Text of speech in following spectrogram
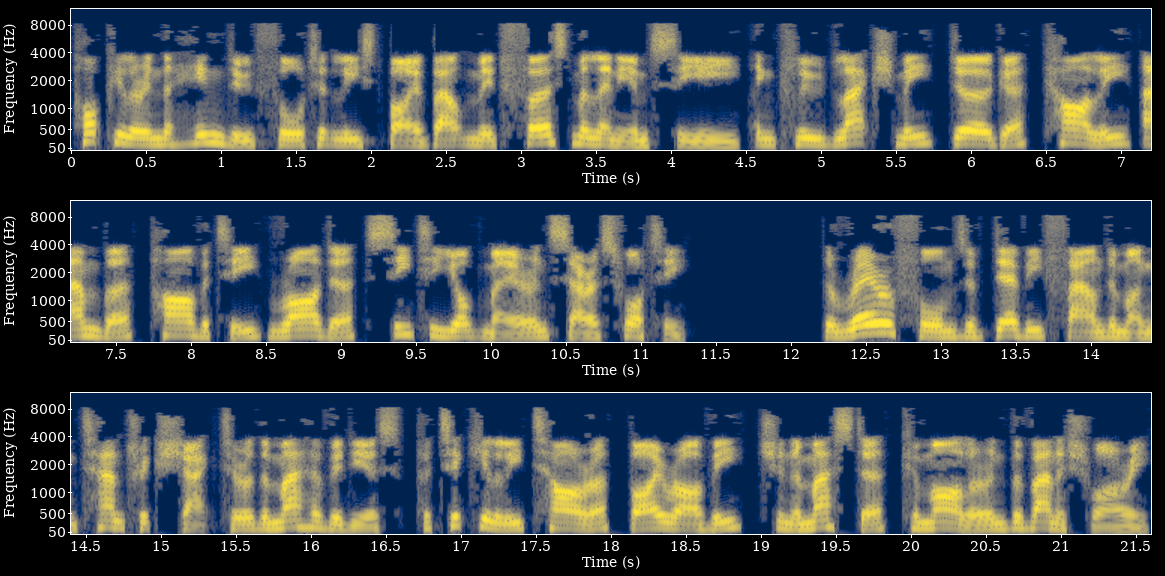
popular in the Hindu thought at least by about mid-first millennium CE, include Lakshmi, Durga, Kali, Amba, Parvati, Radha, Sita Yogmaya and Saraswati. The rarer forms of Devi found among Tantric Shakta are the Mahavidyas, particularly Tara, Bhairavi, Chinnamasta, Kamala and Bhuvaneshwari.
